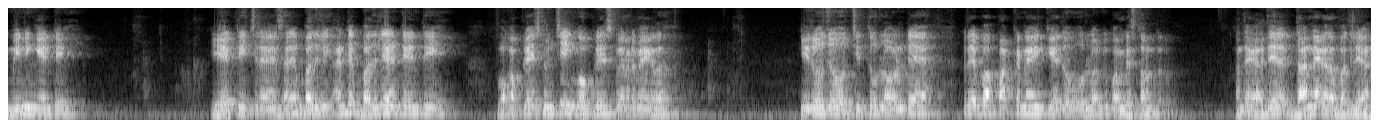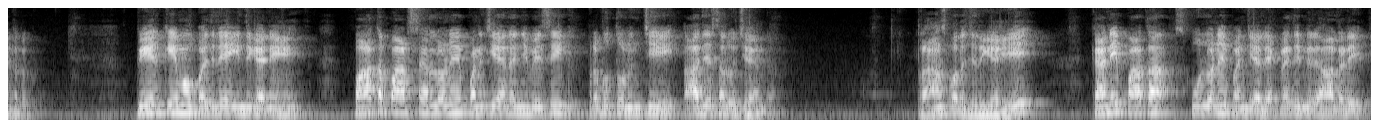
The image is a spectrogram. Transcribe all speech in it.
మీనింగ్ ఏంటి? ఏ టీచర్ అయినా సరే బదిలీ అంటే బదిలీ అంటే ఏంటి? ఒక ప్లేస్ నుంచి ఇంకో ప్లేస్కి వెళ్ళడమే కదా. ఈరోజు చిత్తూరులో ఉంటే రేపు ఆ పక్కనే ఇంకేదో ఊర్లోకి పంపిస్తూ ఉంటారు. అంతే అదే దాన్నే కదా బదిలీ అంటారు. పేరుకేమో బదిలీ అయింది కానీ పాత పాఠశాలలోనే పనిచేయాలని చెప్పేసి ప్రభుత్వం నుంచి ఆదేశాలు వచ్చాయంట. ట్రాన్స్ఫర్లు జరిగాయి కానీ పాత స్కూల్లోనే పనిచేయాలి ఎక్కడైతే మీరు ఆల్రెడీ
